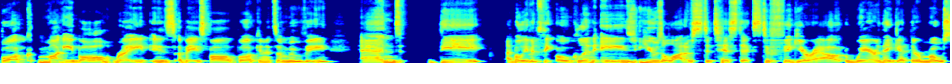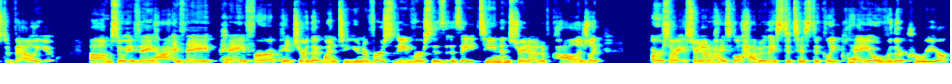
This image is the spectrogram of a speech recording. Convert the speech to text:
book Moneyball, right, is a baseball book and it's a movie. And the I believe it's the Oakland A's use a lot of statistics to figure out where they get their most value. Um, so if they ha- if they pay for a pitcher that went to university versus is 18 and straight out of college, like or sorry, straight out of high school, how do they statistically play over their career?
